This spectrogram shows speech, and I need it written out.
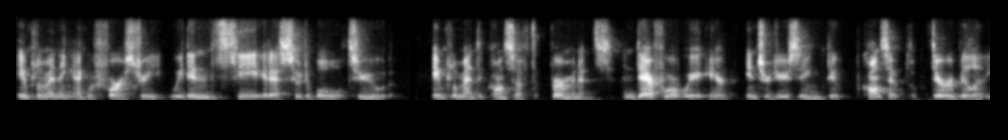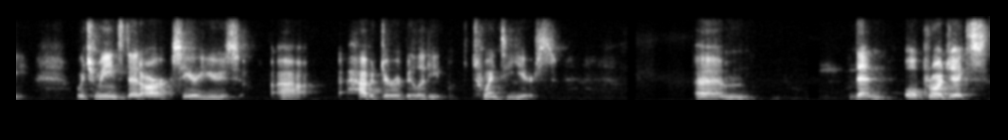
implementing agroforestry, we didn't see it as suitable to implement the concept of permanence. And therefore, we are introducing the concept of durability, which means that our CRUs uh, have a durability of 20 years. Um, then all projects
